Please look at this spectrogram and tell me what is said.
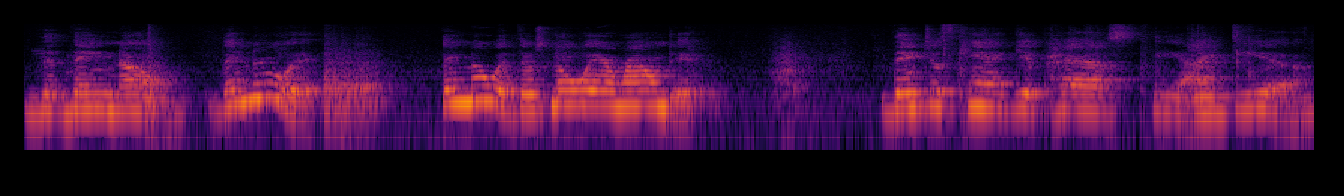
They know. They know it. They know it. There's no way around it. They just can't get past the idea.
